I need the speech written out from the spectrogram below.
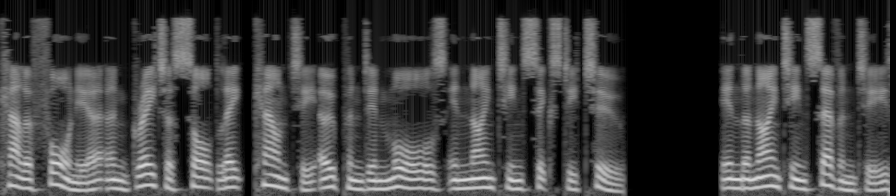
California and Greater Salt Lake County opened in malls in 1962. In the 1970s,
